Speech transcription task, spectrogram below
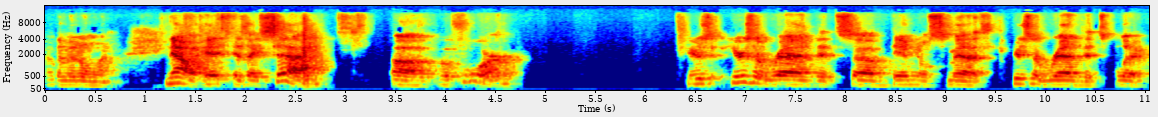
Okay. The middle one. Now, as, as I said uh, before, here's here's a red that's uh, Daniel Smith. Here's a red that's Blick.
